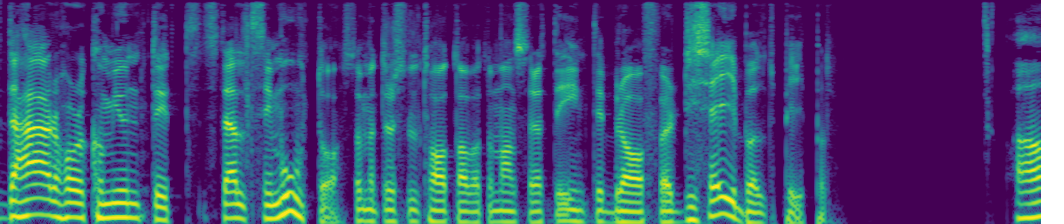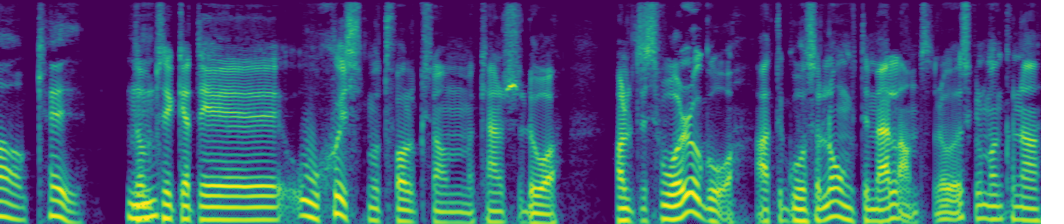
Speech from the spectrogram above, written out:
det här har communityt ställt sig emot då, som ett resultat av att de anser att det inte är bra för disabled people. Ah, okej. De Mm. tycker att det är oschysst mot folk som kanske då har lite svårare att gå, att går så långt emellan. Så då skulle man kunna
